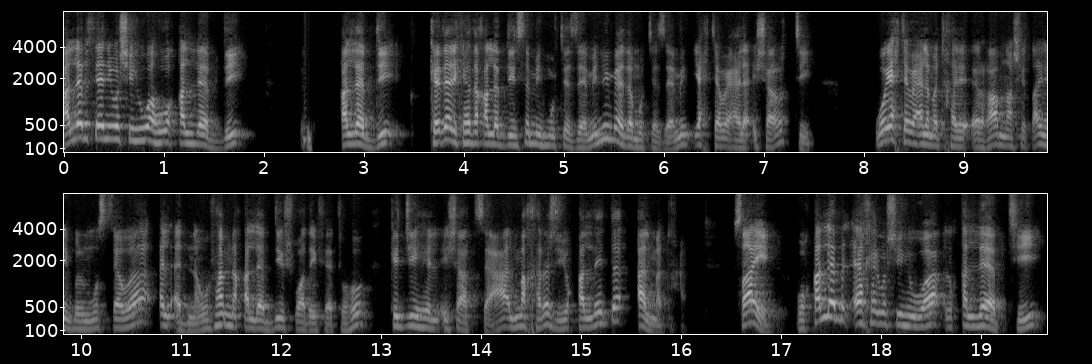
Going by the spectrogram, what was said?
قلاب الثاني واش هو؟ هو قلاب D. قلاب D كذلك هذا قلاب D نسميه متزامن. لماذا متزامن؟ يحتوي على إشارة T ويحتوي على مدخل الارغام نشيطين بالمستوى الأدنى. وفهمنا قلاب D وظيفته؟ كتجيه الإشارة الساعة المخرج يقلد المدخل. صحيح. وقلب الآخر وش هو؟ القلاب T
